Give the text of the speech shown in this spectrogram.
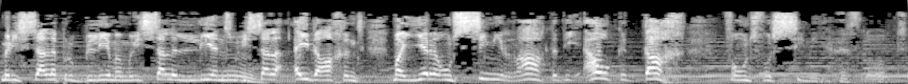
met dieselfde probleme, met dieselfde leuns, Mm. met dieselfde uitdagings, maar Here, ons sien nie raak dat U elke dag vir ons voorsien, Here. Lord.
